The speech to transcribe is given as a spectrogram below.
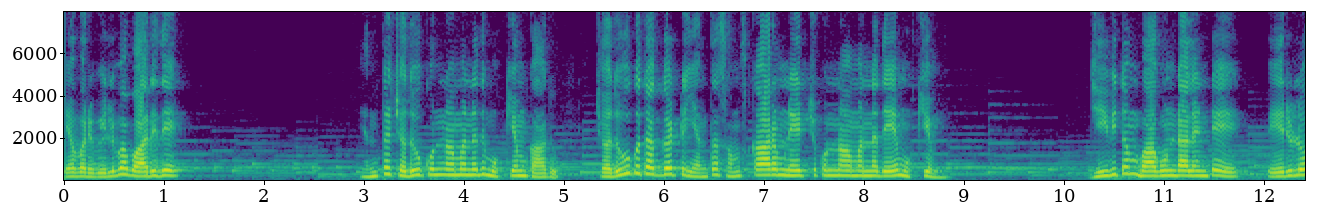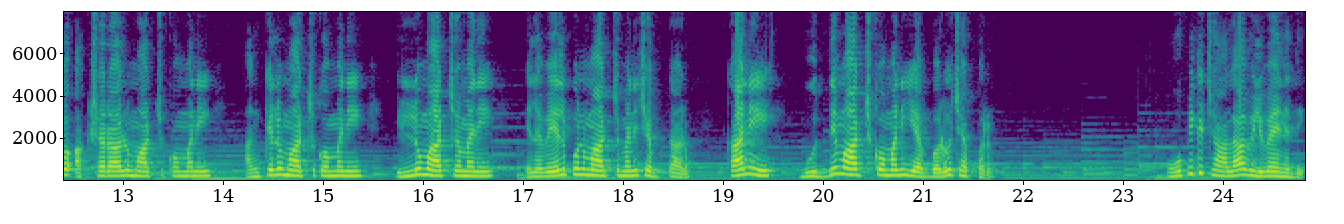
ఎవరి విలువ వారిదే. ఎంత చదువుకున్నామన్నది ముఖ్యం కాదు. చదువుకు తగ్గట్టు ఎంత సంస్కారం నేర్చుకున్నామన్నదే ముఖ్యం. జీవితం బాగుండాలంటే పేరులో అక్షరాలు మార్చుకోమని అంకెలు మార్చుకోమని ఇల్లు మార్చమని ఇలవేల్పును మార్చమని చెప్తారు కానీ బుద్ధి మార్చుకోమని ఎవ్వరూ చెప్పరు. ఓపిక చాలా విలువైనది.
